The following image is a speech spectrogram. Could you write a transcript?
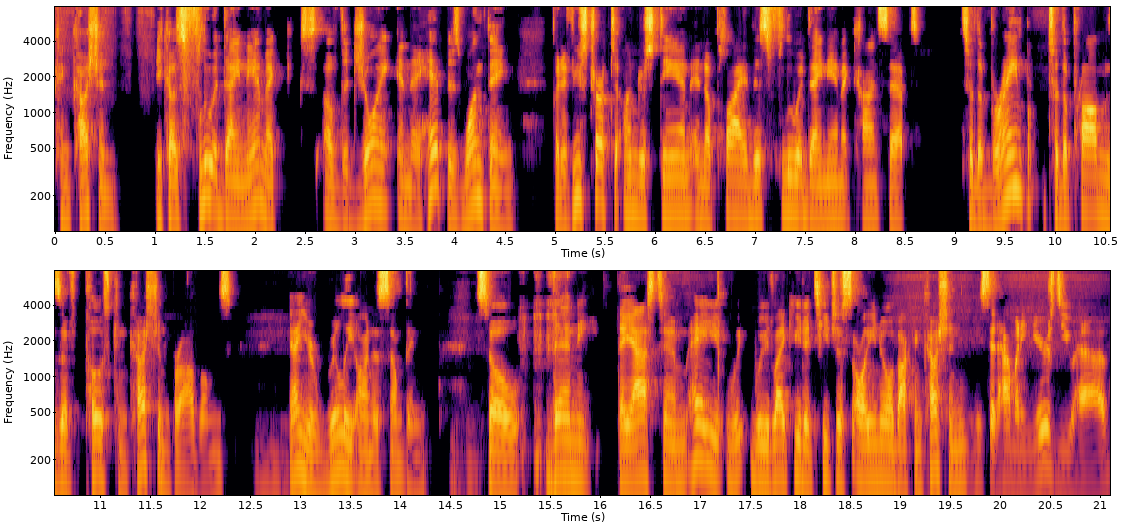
concussion because fluid dynamics of the joint and the hip is one thing but if you start to understand and apply this fluid dynamic concept to the brain to the problems of post concussion problems mm-hmm. now you're really onto something mm-hmm. so then they asked him hey we, would like you to teach us all you know about concussion he said how many years do you have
